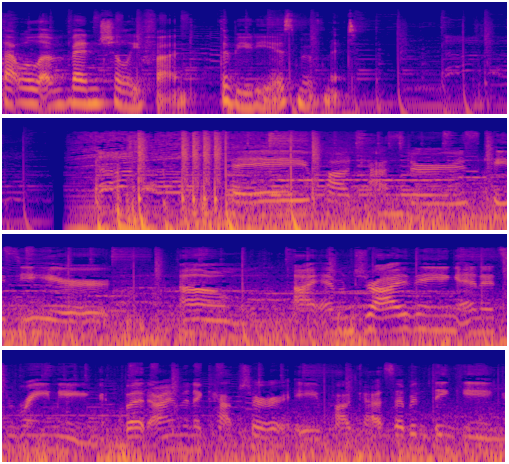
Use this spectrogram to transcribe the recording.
that will eventually fund the Beauty Is movement. Hey, podcasters, Casey here. Um, driving and it's raining, but I'm going to capture a podcast. I've been thinking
